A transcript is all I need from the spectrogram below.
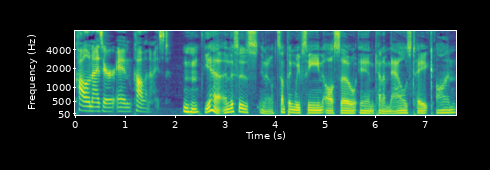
colonizer and colonized. Mm-hmm. Yeah, and this is you know something we've seen also in kind of Mao's take on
